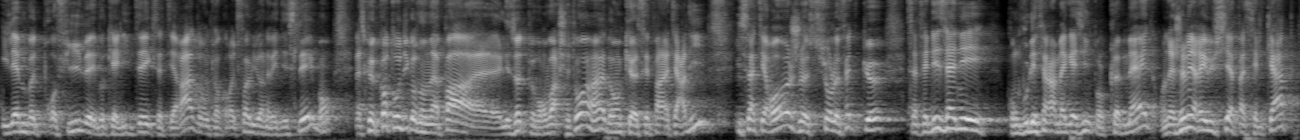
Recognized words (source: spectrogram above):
Il aime votre profil et vos qualités, etc. Donc encore une fois, lui en avait décelé. Bon, parce que quand on dit qu'on en a pas, euh, les autres peuvent en voir chez toi, hein, donc euh, c'est pas interdit. Il s'interroge sur le fait que ça fait des années qu'on voulait faire un magazine pour le Club Med, on n'a jamais réussi à passer le cap,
